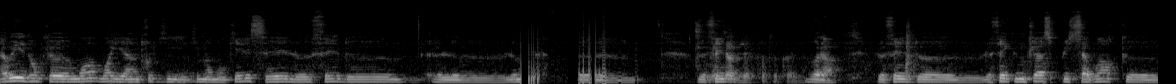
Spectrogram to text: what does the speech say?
Ah oui, donc moi, moi, il y a un truc qui, qui m'a manqué, c'est le fait de le, le fait Protocol. voilà, le fait de le fait qu'une classe puisse savoir que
